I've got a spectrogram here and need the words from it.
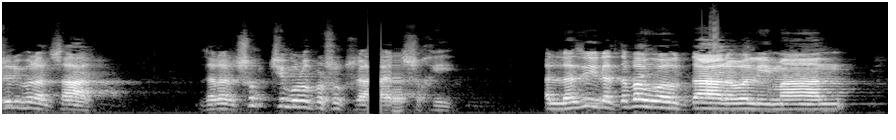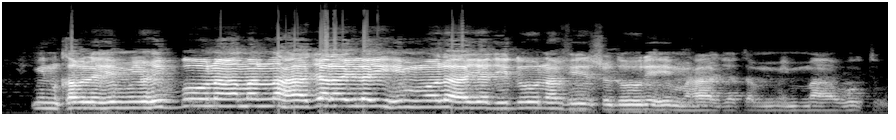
শরীফের আনসার যারা সবচেয়ে বড় প্রশংসা, সখী الذين تبوأوا الدار والإيمان. من قبلهم يحبون من هاجر إليهم ولا يجدون في صدورهم حاجة مما أوتوا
